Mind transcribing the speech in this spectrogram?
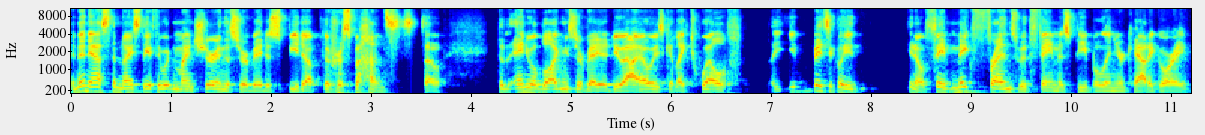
And then ask them nicely if they wouldn't mind sharing the survey to speed up the response. So the annual blogging survey I do, I always get like 12 basically, you know, fam- make friends with famous people in your category.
